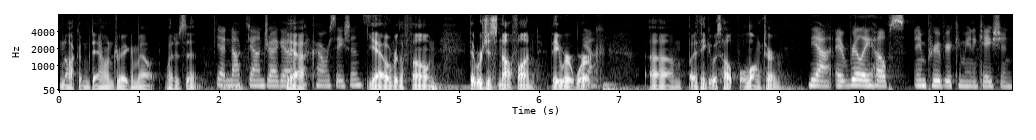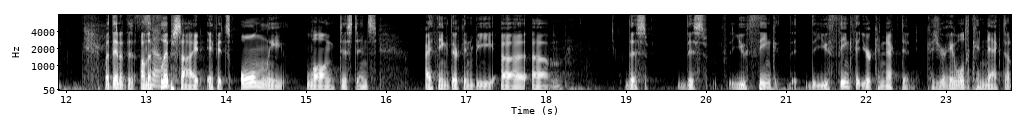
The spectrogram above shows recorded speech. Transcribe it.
knock them down, drag them out. What is it? Yeah, knock down, drag out Yeah. conversations. Yeah, over the phone that were just not fun. They were work. Um, but I think it was helpful long term. Yeah, it really helps improve your communication. But then at the, on the flip side, if it's only long distance, I think there can be uh, um, this this you think th- that you think that you're connected because you're able to connect on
